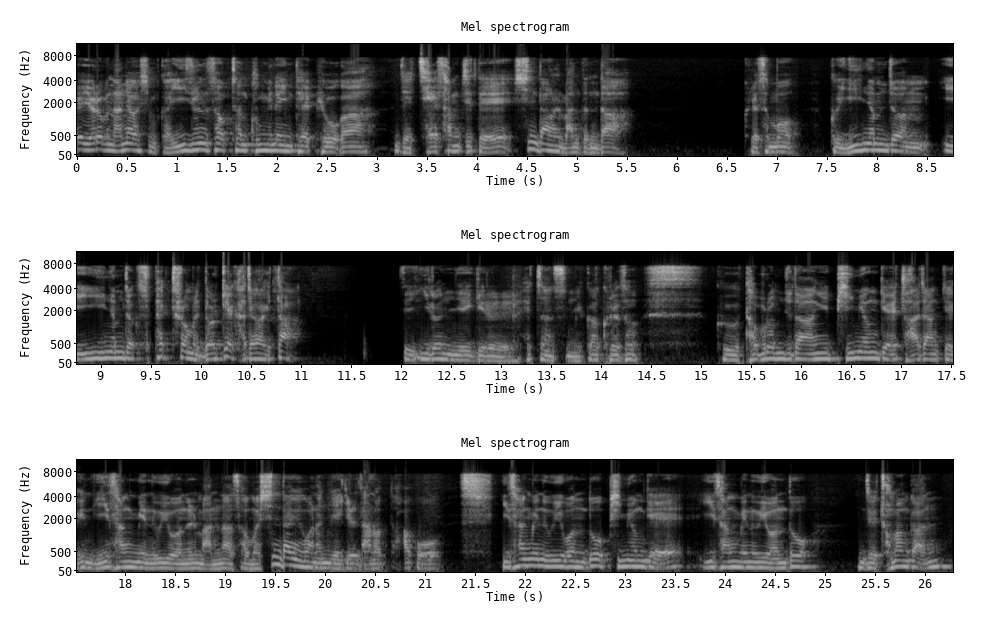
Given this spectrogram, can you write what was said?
네, 여러분 안녕하십니까. 이준석 전 국민의힘 대표가 이제 제3지대에 신당을 만든다. 그래서 뭐 그 이념점, 이 이념적 스펙트럼을 넓게 가져가겠다. 이런 얘기를 했지 않습니까? 그래서 그 더불어민주당이 비명계 좌장적인 이상민 의원을 만나서 뭐 신당에 관한 얘기를 나눴다 하고 이상민 의원도 비명계 이상민 의원도 이제 조만간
